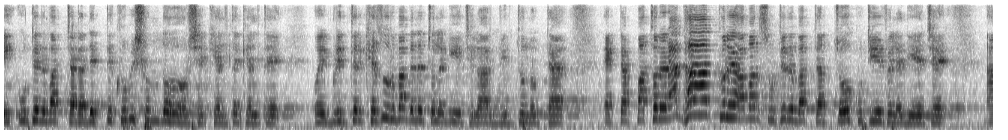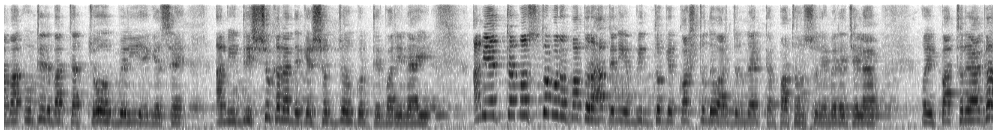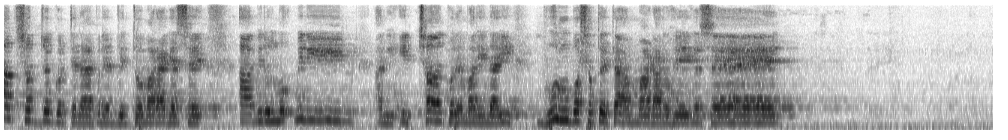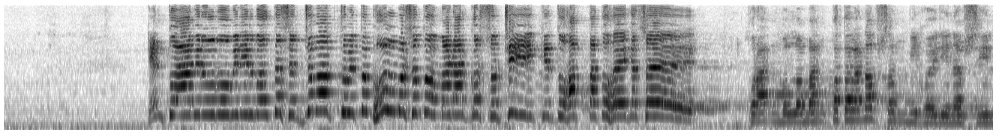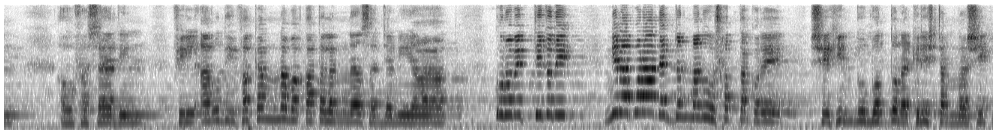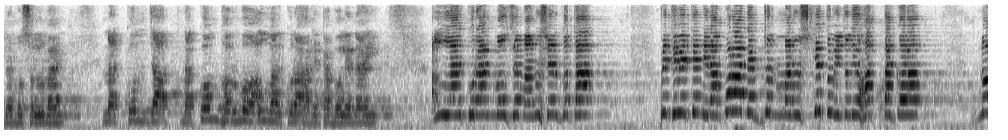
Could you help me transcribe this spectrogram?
এই উটের বাচ্চাটা দেখতে খুবই সুন্দর, সে খেলতে খেলতে ওই বৃদ্ধের খেজুর বাগানে চলে গিয়েছিল, আর বৃদ্ধ লোকটা একটা পাথরের আঘাত করে আমার সুটের বাচ্চার চোখ উঠিয়ে ফেলে দিয়েছে। আমার উটের বাচ্চার চোখ বেরিয়ে গেছে। আমি দৃশ্যখানা দেখে সহ্য করতে পারি নাই। আমি একটা মস্ত বড় পাথর হাতে নিয়ে বৃদ্ধকে কষ্ট দেওয়ার জন্য একটা পাথর ছুঁড়ে মেরেছিলাম। ওই পাথরে আঘাত সহ্য করতে না পারে বৃদ্ধ মারা গেছে। আমিরুল মুমিনিন, আমি ইচ্ছা করে মারি নাই, ভুলবশত এটা মার্ডার হয়ে গেছে। কিন্তু আমিরুল মুমিনিন বলতেছে, যুবক, তুমি তো ভুলবশত মার্ডার করছ, ঠিক, কিন্তু হত্যা তো হয়ে গেছে। কোরআন বলল, মান কতলা নাফসাম বিগয়রি নাফসিন আও ফাসাদিন ফিল আরদি ফাকান্নামা কাতালান নাস জামিয়া। কোন ব্যক্তি যদি নিরাপরাধ একজন মানুষ হত্যা করে, সে হিন্দু, বৌদ্ধ না খ্রিস্টান, না শিখ, না মুসলমান, না কোন জাত, না কোন ধর্ম, আল্লাহর কোরআন এটা বলে নাই। আল্লাহর কোরআন বলছে মানুষের কথা, পৃথিবীতে নিরাপরাধ একজন মানুষকে তুমি যদি হত্যা করো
